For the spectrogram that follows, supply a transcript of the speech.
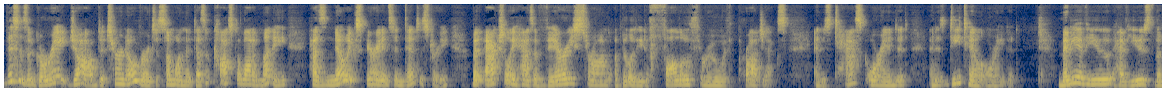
this is a great job to turn over to someone that doesn't cost a lot of money, has no experience in dentistry, but actually has a very strong ability to follow through with projects and is task oriented and is detail oriented. Many of you have used the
